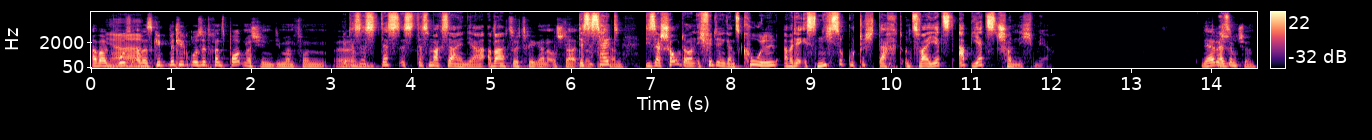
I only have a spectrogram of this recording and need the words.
Aber, Ja. groß, aber es gibt mittelgroße Transportmaschinen, die man von ähm, Ja, das ist, das ist, das mag sein, ja. Aber Flugzeugträgern ausstarten das ist halt kann. dieser Showdown. Ich finde den ganz cool, aber der ist nicht so gut durchdacht. Und zwar jetzt, ab jetzt schon nicht mehr. Ja, das also- stimmt schon.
